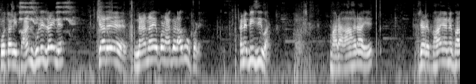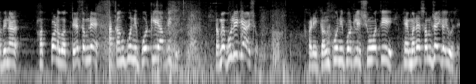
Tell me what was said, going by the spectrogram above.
પોતાની ભાન ભૂલી જાય ને, ત્યારે નાનાએ પણ આગળ આવવું પડે. અને બીજી વાત, મારા હાહરાએ જ્યારે ભાઈ અને ભાભીના હક પણ વખતે તમને આ કંકુની પોટલી આપી હતી. તમે ભૂલી ગયા છો. પણ એ કંકુની પોટલી શું હતી એ મને સમજાઈ ગયું છે.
